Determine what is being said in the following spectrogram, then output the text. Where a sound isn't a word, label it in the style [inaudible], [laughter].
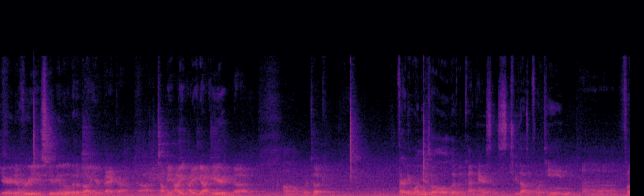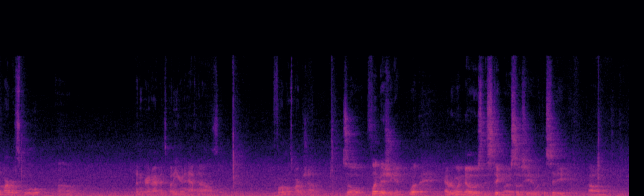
Jared DeVries, give me a little bit about your background. Uh, tell me how you, how you got here and uh, Um, what it took. 31 years old. I've been cutting hair since 2014. Uh, Flint Barber School. Um, been in Grand Rapids about a year and a half now. So foremost barbershop. So, Flint, Michigan, what everyone knows the stigma associated with the city. Um,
